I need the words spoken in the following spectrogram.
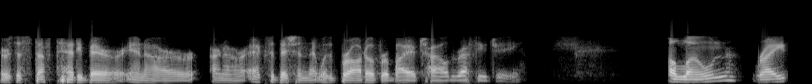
There was a stuffed teddy bear in our in our exhibition that was brought over by a child refugee. Alone, right?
